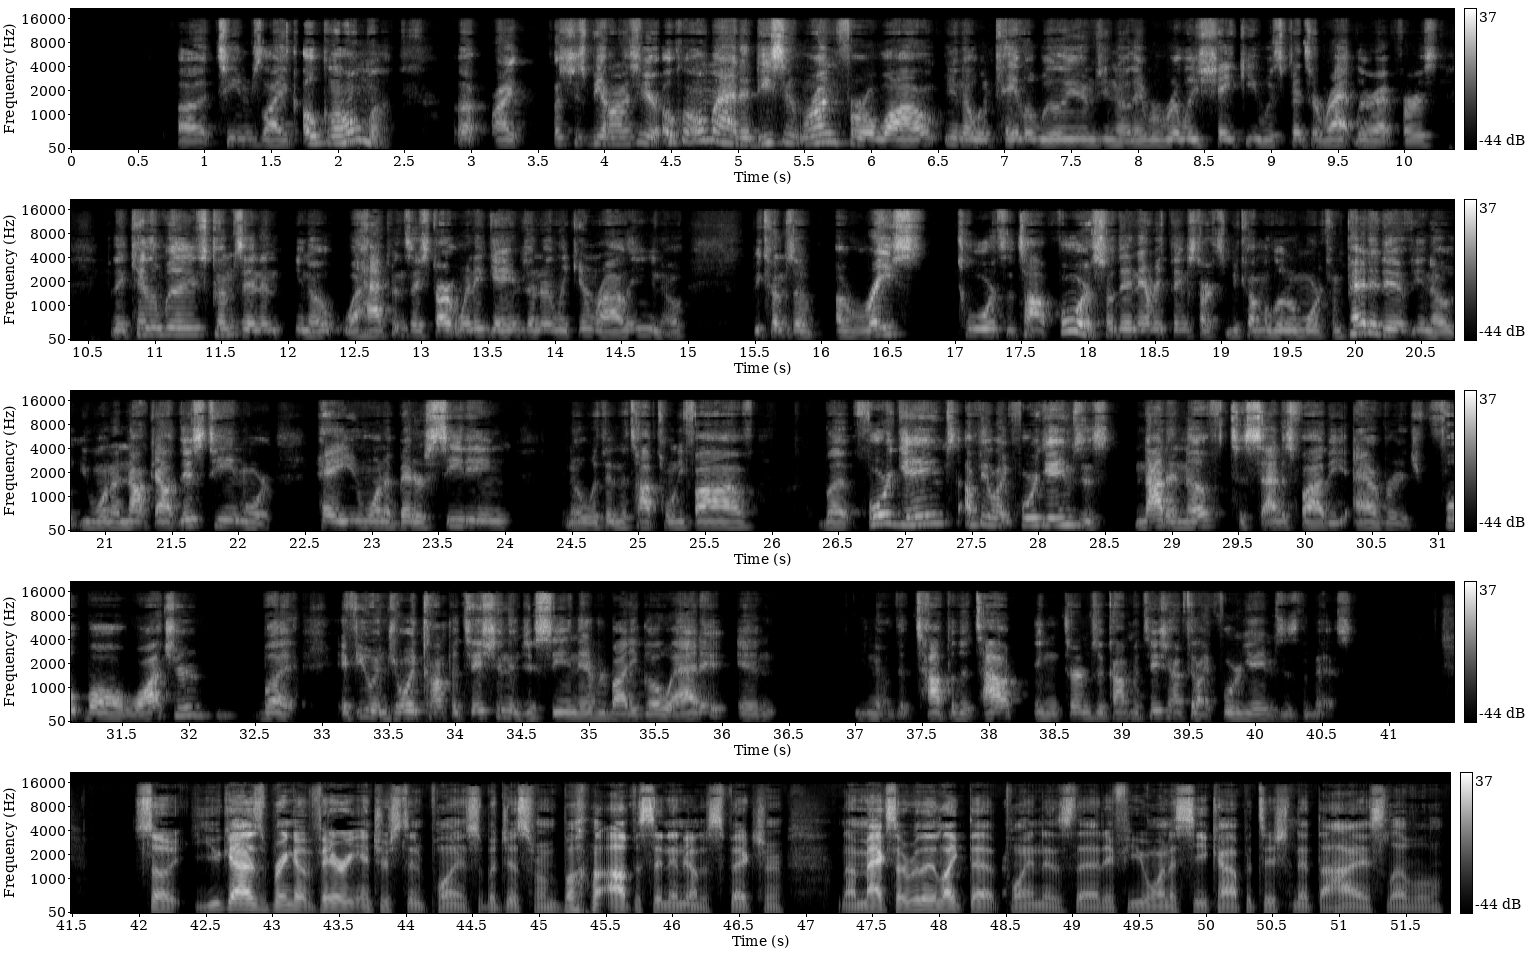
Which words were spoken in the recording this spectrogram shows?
uh, teams like Oklahoma, uh, right? Let's just be honest here. Oklahoma had a decent run for a while, you know, with Caleb Williams. You know, they were really shaky with Spencer Rattler at first. But then Caleb Williams comes in, and, you know, what happens? They start winning games under Lincoln Riley, you know, becomes a, a race towards the top four. So then everything starts to become a little more competitive. You know, you want to knock out this team, or hey, you want a better seating, you know, within the top 25. But four games, I feel like four games is not enough to satisfy the average football watcher. But if you enjoy competition and just seeing everybody go at it and you know the top of the top in terms of competition, I feel like four games is the best. So you guys bring up very interesting points, but just from both opposite end yep. of the spectrum. Now, Max, I really like that point is that if you want to see competition at the highest level,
